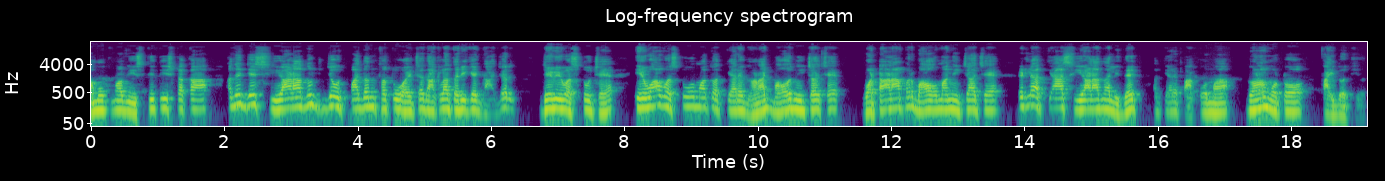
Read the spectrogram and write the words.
અમુકમાં વીસથી ત્રીસ ટકા અને જે શિયાળાનું જે ઉત્પાદન થતું હોય છે, દાખલા તરીકે ગાજર જેવી વસ્તુ છે, એવા વસ્તુઓમાં તો અત્યારે ઘણા જ ભાવો નીચા છે. વટાણા પર ભાવોમાં નીચા છે. એટલે અત્યારે શિયાળાના લીધે જ અત્યારે પાકોમાં ઘણો મોટો ફાયદો થયો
